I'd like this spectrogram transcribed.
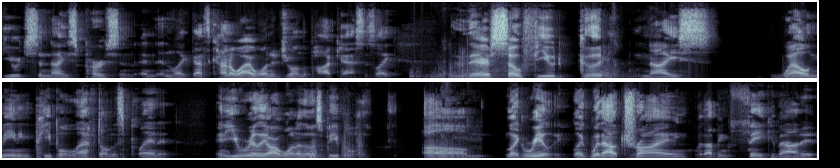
you were just a nice person, and and like that's kind of why I wanted you on the podcast. Is like there's so few good, nice, well-meaning people left on this planet, and you really are one of those people. Um, like really, like without trying, without being fake about it.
